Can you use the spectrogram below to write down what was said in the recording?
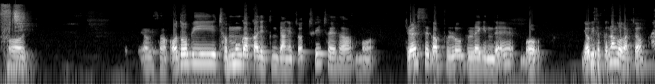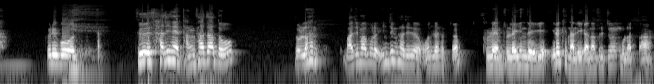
굳이 여기서 Adobe 전문가까지 등장했죠. Twitter에서 뭐 드레스가 blue black인데 뭐 여기서 끝난 것 같죠. 그리고 예. 그 사진의 당사자도 논란 마지막으로 인증 사진을 올렸었죠. blue and black인데 이게 이렇게 난리가 났을 줄은 몰랐다.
